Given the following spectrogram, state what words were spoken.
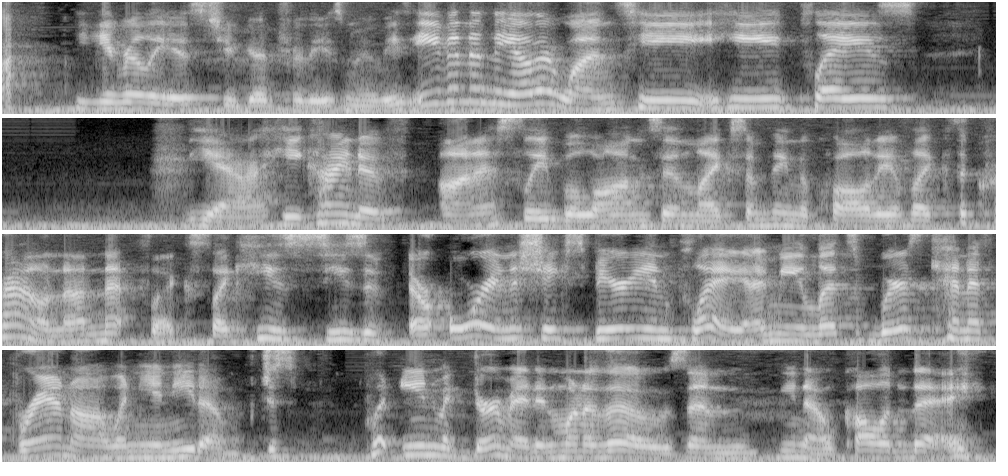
he really is too good for these movies. Even in the other ones, he he plays. Yeah, he kind of honestly belongs in like something the quality of like The Crown on Netflix. Like he's he's a, or, or in a Shakespearean play. I mean, let's where's Kenneth Branagh when you need him? Just put Ian McDiarmid in one of those and you know call it a day.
